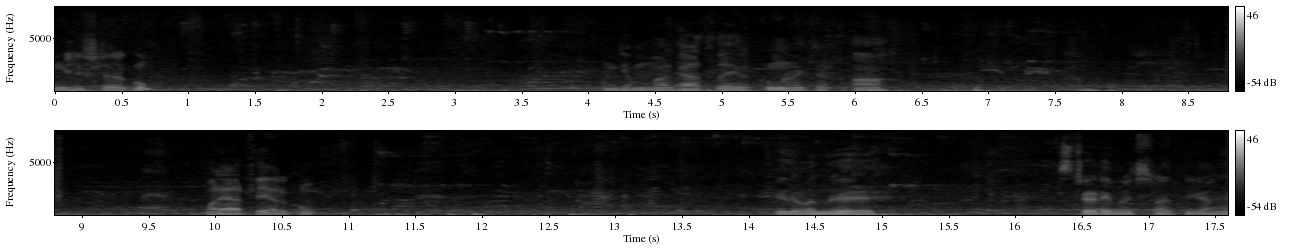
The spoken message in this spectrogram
இங்கிலீஷில் இருக்கும். இங்கே மலையாளத்தில் இருக்கும்னு நினைக்கிறேன். ஆ. மலையாளத்துலேயும் இருக்கும். இது வந்து ஸ்டேடியம் வச்சு நடத்திருக்காங்க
